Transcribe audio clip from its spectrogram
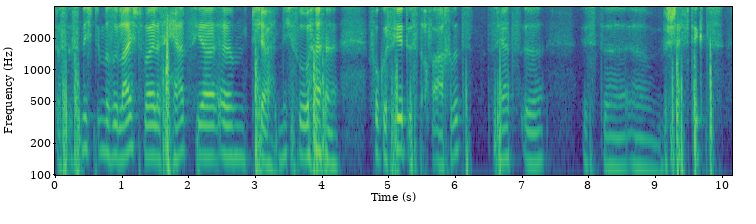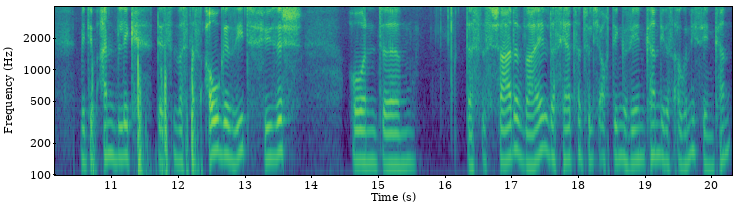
Das ist nicht immer so leicht, weil das Herz ja ähm, tja, nicht so fokussiert ist auf Achret. Das Herz äh, ist äh, äh, beschäftigt mit dem Anblick dessen, was das Auge sieht, physisch. Und ähm, das ist schade, weil das Herz natürlich auch Dinge sehen kann, die das Auge nicht sehen kann.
